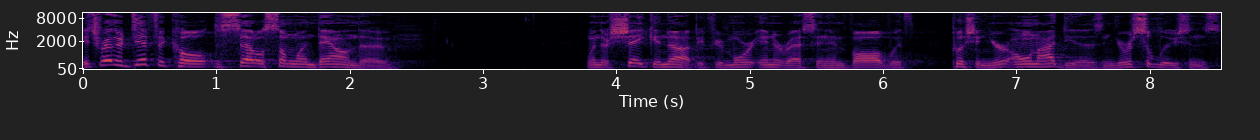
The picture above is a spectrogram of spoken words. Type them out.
It's rather difficult to settle someone down, though, when they're shaken up if you're more interested and involved with pushing your own ideas and your solutions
